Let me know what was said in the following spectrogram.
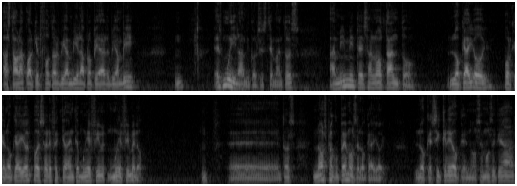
hasta ahora cualquier foto Airbnb era propiedad de Airbnb. Es muy dinámico el sistema, entonces a mí me interesa no tanto lo que hay hoy, porque lo que hay hoy puede ser efectivamente muy, muy efímero. Eh, entonces, no os preocupemos de lo que hay hoy. Lo que sí creo que nos hemos de quedar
